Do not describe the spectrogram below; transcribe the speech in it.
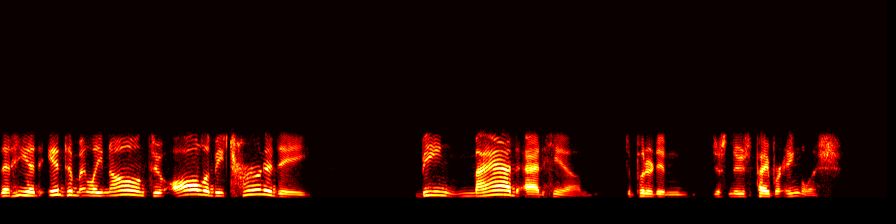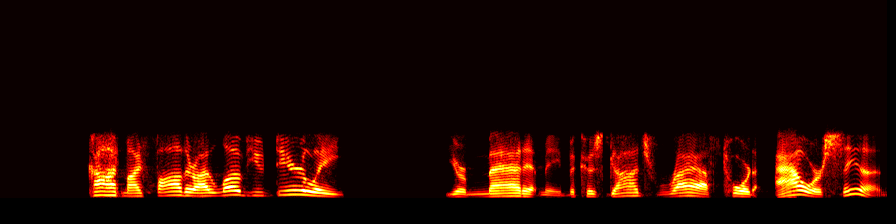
that he had intimately known through all of eternity being mad at him, to put it in just newspaper English. God, my Father, I love you dearly. You're mad at me because God's wrath toward our sin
